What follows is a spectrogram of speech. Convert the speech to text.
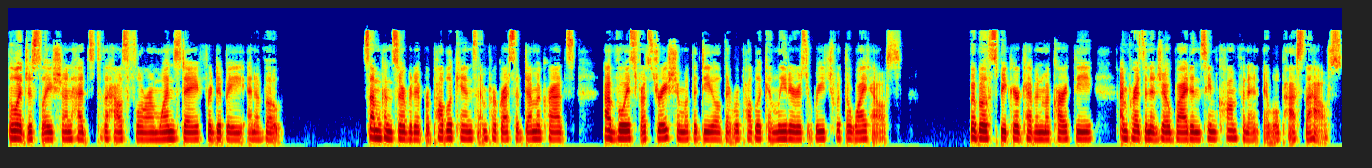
The legislation heads to the House floor on Wednesday for debate and a vote. Some conservative Republicans and progressive Democrats have voiced frustration with the deal that Republican leaders reached with the White House but both Speaker Kevin McCarthy and President Joe Biden seem confident it will pass the House.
